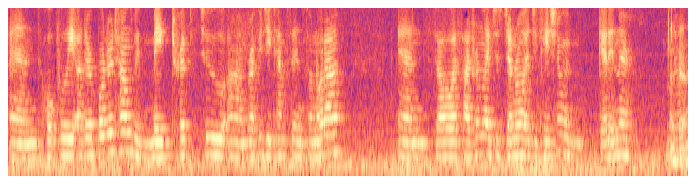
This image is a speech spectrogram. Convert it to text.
and hopefully other border towns. We've made trips to um, refugee camps in Sonora, and so aside from like just general education, we get in there. you know? Okay.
